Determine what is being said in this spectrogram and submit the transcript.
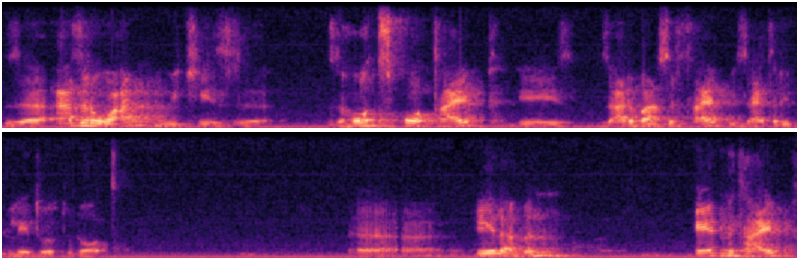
the other one, which is uh, the hotspot type, is the advanced type, is IEEE 802.11 N type,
